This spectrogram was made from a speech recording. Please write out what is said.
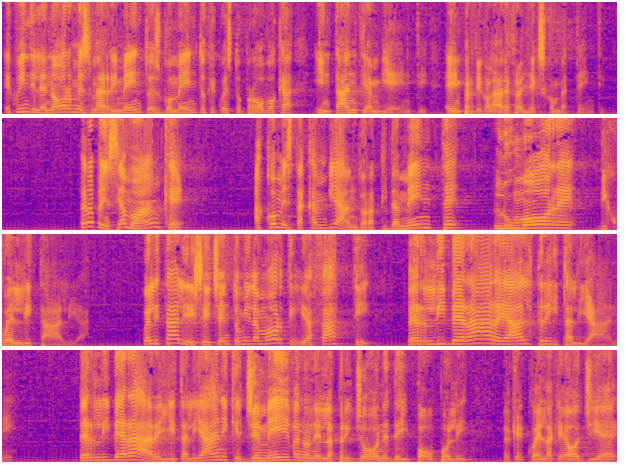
e quindi l'enorme smarrimento e sgomento che questo provoca in tanti ambienti e in particolare fra gli ex combattenti. Però pensiamo anche a come sta cambiando rapidamente l'umore di quell'Italia. Quell'Italia i 600.000 morti li ha fatti per liberare altri italiani per liberare gli italiani che gemevano nella prigione dei popoli, perché quella che oggi è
